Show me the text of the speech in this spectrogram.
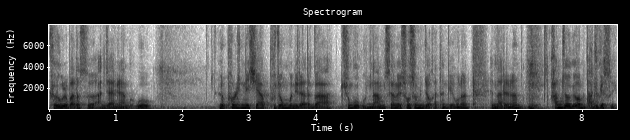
교육을 받아서 안전한 거고 그 폴리네시아 부족문이라든가 중국 운남성의 소수민족 같은 경우는 옛날에는 한족이 오면 다 죽였어요.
